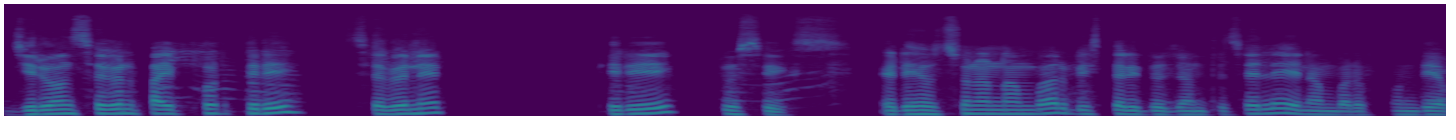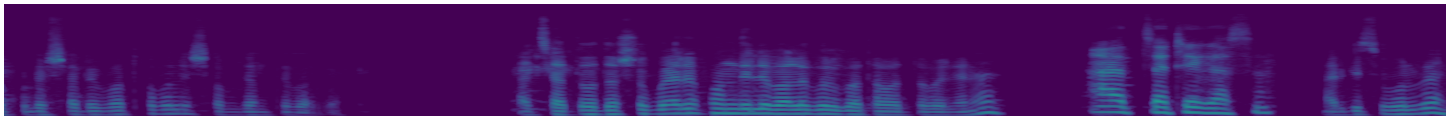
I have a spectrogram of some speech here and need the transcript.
017 543 78326 এটাই হচ্ছে ওনার নাম্বার। বিস্তারিত জানতে চাইলে এই নাম্বারে ফোন দিয়ে আপনাদের সাথে কথা বলে সব জানতে পারবেন। আচ্ছা তো দর্শক ফোন দিলে ভালো করে কথাবার্তা বলবেন, হ্যাঁ? আচ্ছা ঠিক আছে। আর কিছু বলবেন?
